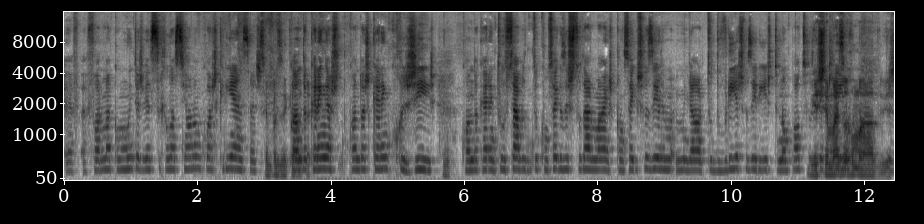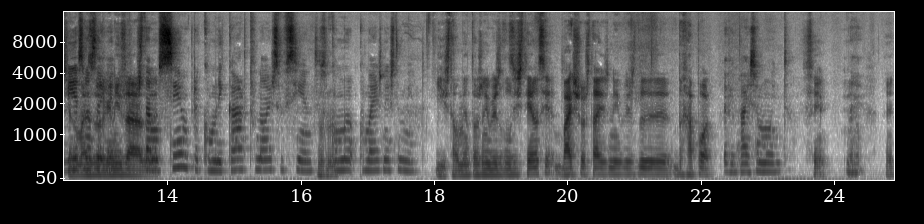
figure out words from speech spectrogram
a, a, forma como muitas vezes se relacionam com as crianças. Quando, ela... querem as, quando as querem corrigir, uhum. quando querem, tu sabes, tu consegues estudar mais, consegues fazer melhor, tu deverias fazer isto, não podes fazer devias ser mais arrumado, devias ser mais organizado. Estamos sempre a comunicar, tu não és suficiente, uhum. como, como és neste momento. E isto aumenta os níveis de resistência, baixa os tais níveis de, de rapport. Baixa muito. Sim. É? É.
